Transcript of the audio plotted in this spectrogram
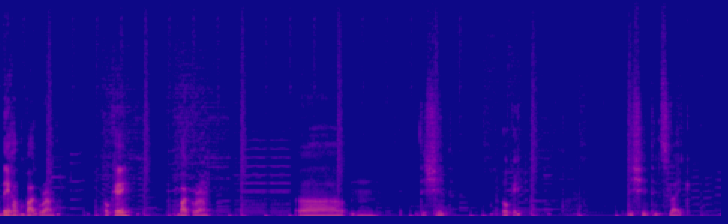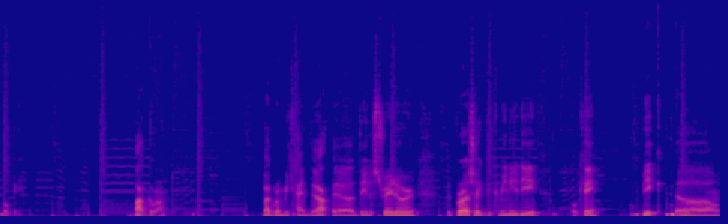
They have background okay? Background. Uh mm, this shit okay. This shit it's like okay. Background. Background behind the uh, the illustrator the project the community okay? Big uh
